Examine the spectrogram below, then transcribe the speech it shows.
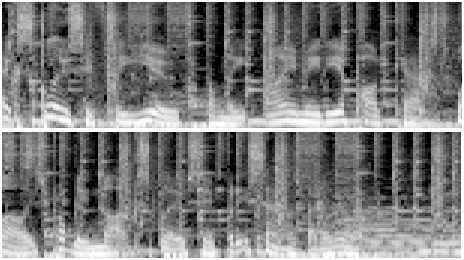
exclusive to you on the iMedia podcast. Well, it's probably not exclusive, but it sounds better, doesn't it?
